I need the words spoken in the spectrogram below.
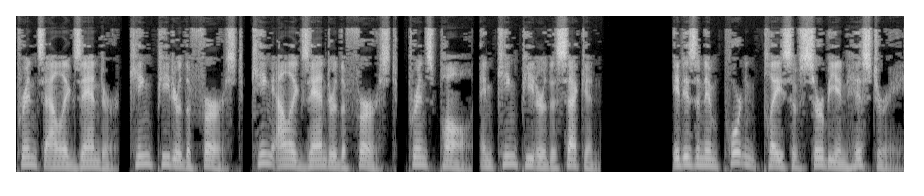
Prince Alexander, King Peter I, King Alexander I, Prince Paul, and King Peter II. It is an important place of Serbian history.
